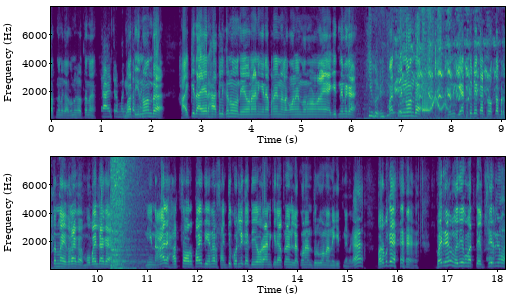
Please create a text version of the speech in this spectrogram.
ಮತ್ ನನಗ ಅದನ್ನು ಹೇಳ್ತಾನೆ. ಆಯ್ತ್ರ ಮತ್ ಇನ್ನೊಂದ ಹಾಕಿದ ಆಯರ್ ಹಾಕ್ಲಿಕ್ಕನು ದೇವರಾಣಿ ಏನಪ್ಪನ ದುರ್ಗವನ ಆಗಿತ್ ನಿನಗ. ಮತ್ ಇನ್ನೊಂದ ನಿನಗ್ ಎಷ್ಟ್ ಬೇಕಾಟ್ ರೊಕ್ಕ ಬಿಡ್ತಾನ ಇದ್ರಾಗ ಮೊಬೈಲ್ದಾಗ. ನೀ ನಾಳೆ ಹತ್ ಸಾವಿರ ರೂಪಾಯಿ ಏನಾರ ಸಂತಿ ಕೊಡ್ಲಿಕ್ಕೆ ದೇವರಾಣಿ ಕಿರಿಯಪ್ಪನ ಲಕೋನ ದುರ್ಗವನ ಆಗಿತ್ ನಿನಗ. ಬರ್ಬೇಕ? ಬರ್ರಿ ಮದ್ವಿಗ್ ಮತ್ತೆ ಎಪ್ಸಿರ್ ನೀವು.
